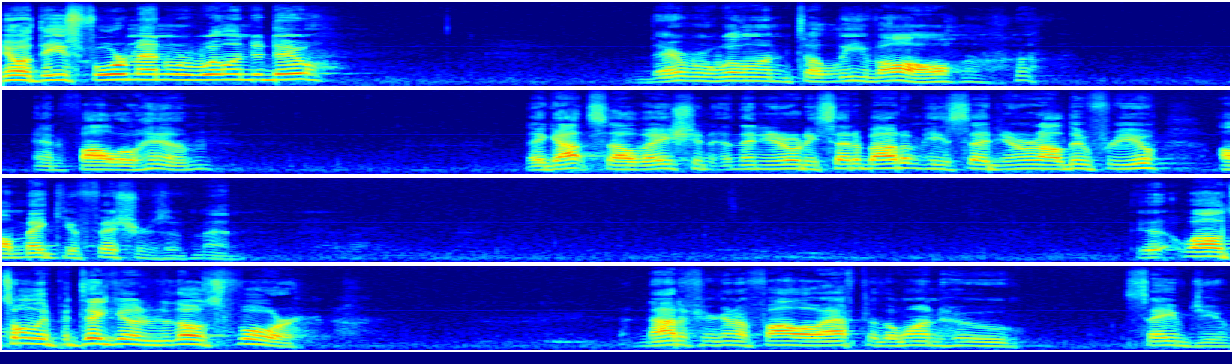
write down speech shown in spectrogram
You know what these four men were willing to do? They were willing to leave all and follow him. They got salvation, and then you know what he said about them? He said, You know what I'll do for you? I'll make you fishers of men. Well, it's only particular to those four. Not if you're going to follow after the one who saved you.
